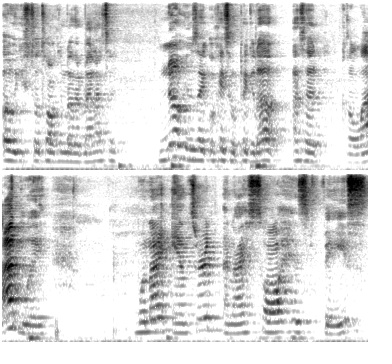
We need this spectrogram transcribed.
"Oh, you still talking to other men?" I said, "No." He was like, "Okay, so pick it up." I said, "Gladly." When I answered and I saw his face,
